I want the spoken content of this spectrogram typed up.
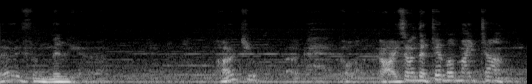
Very familiar. Aren't you? Uh, oh, it's on the tip of my tongue.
